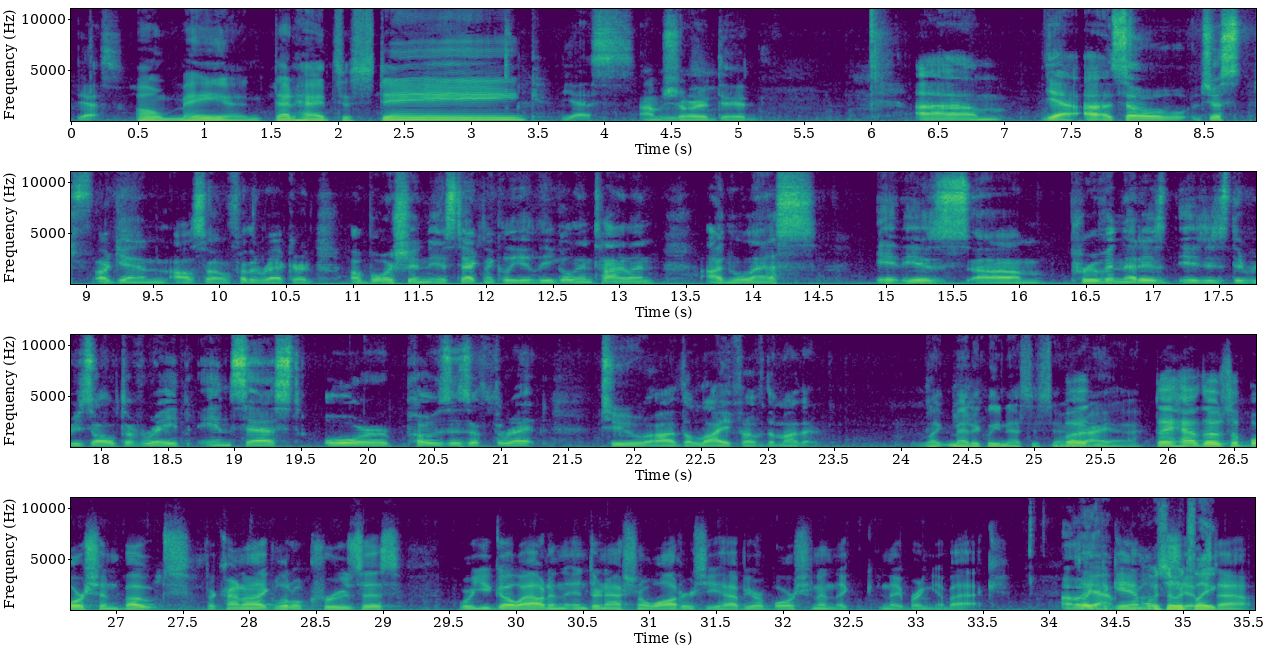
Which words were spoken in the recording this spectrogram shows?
Yes. Oh man, that had to stink. Yes, I'm sure it did. Um, yeah, uh, so just again, also for the record, abortion is technically illegal in Thailand unless it is um, proven that is it is the result of rape, incest, or poses a threat to uh, the life of the mother. Like medically necessary. But yeah. they have those abortion boats. They're kind of like little cruises where you go out in the international waters, you have your abortion, and they and they bring you back. Oh It's like yeah, the gambling Oh, so it's ships like- out,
